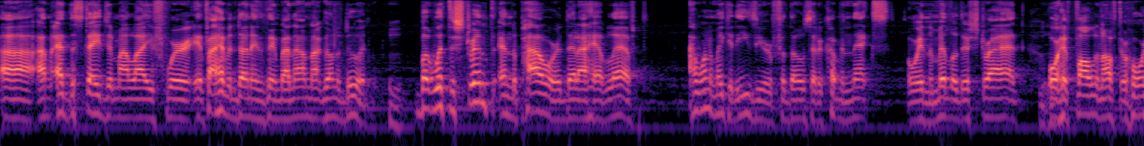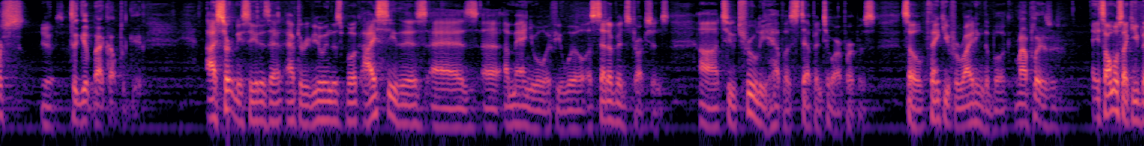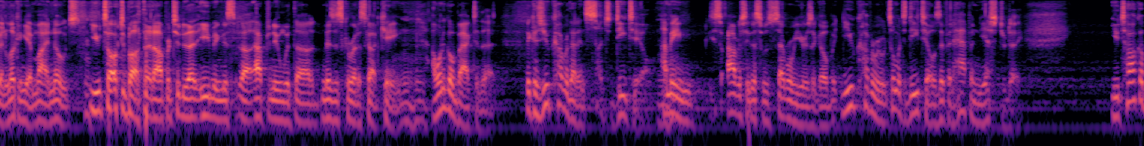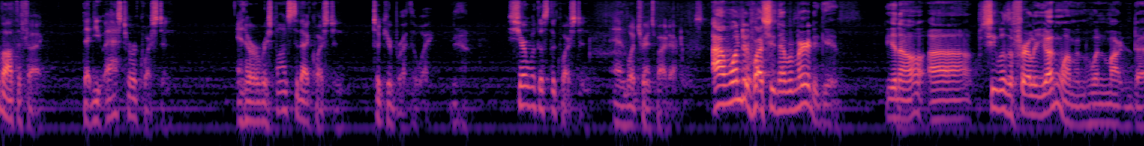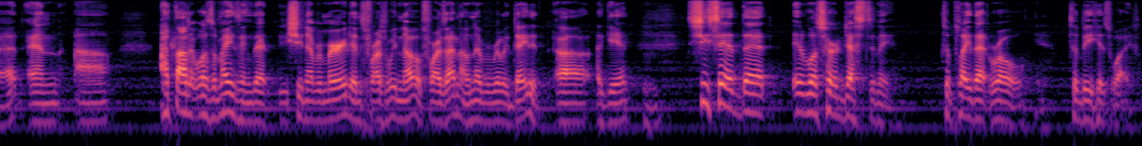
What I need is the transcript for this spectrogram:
know. Uh, I'm at the stage in my life where if I haven't done anything by now, I'm not going to do it. Mm. But with the strength and the power that I have left, I want to make it easier for those that are coming next or in the middle of their stride mm-hmm. or have fallen off their horse yes. to get back up again. I certainly see it as that. After reviewing this book, I see this as a, a manual, if you will, a set of instructions uh, to truly help us step into our purpose. So thank you for writing the book. My pleasure. It's almost like you've been looking at my notes. you talked about that opportunity that evening, this uh, afternoon with uh, Mrs. Coretta Scott King. Mm-hmm. I want to go back to that because you cover that in such detail. Mm-hmm. I mean, obviously this was several years ago, but you cover it with so much detail as if it happened yesterday. You talk about the fact that you asked her a question, and her response to that question took your breath away. Yeah. Share with us the question and what transpired afterwards. I wondered why she never married again. You know, uh, she was a fairly young woman when Martin died, and uh, I thought it was amazing that she never married, and as far as we know, as far as I know, never really dated uh, again. Mm-hmm. She said that it was her destiny to play that role, yeah. to be his wife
